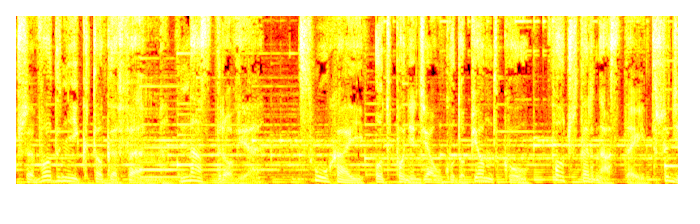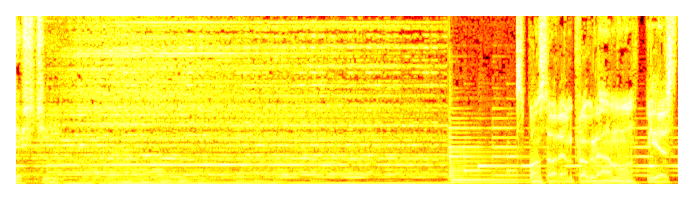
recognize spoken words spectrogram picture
Przewodnik Tok FM. Na zdrowie. Słuchaj od poniedziałku do piątku po 14.30. Sponsorem programu jest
